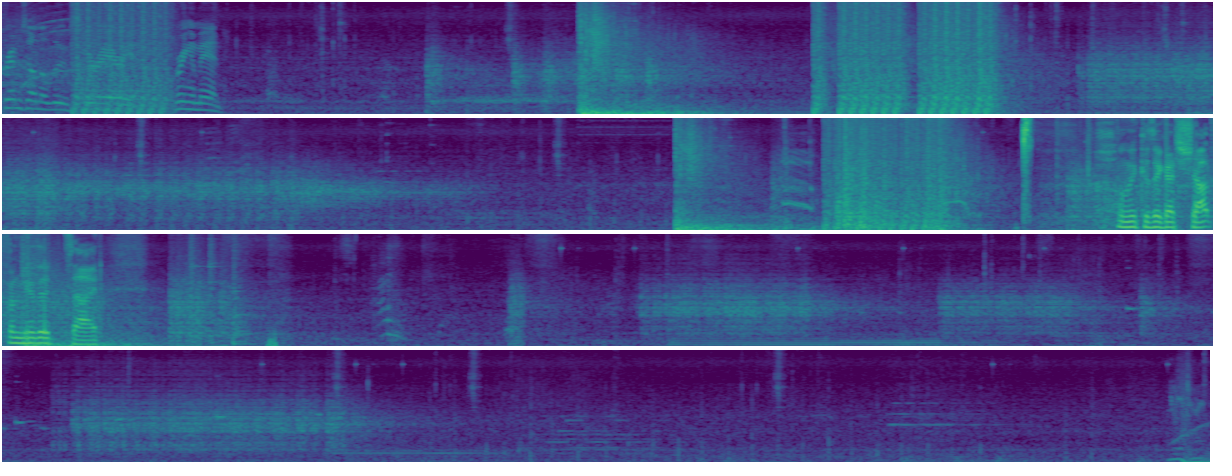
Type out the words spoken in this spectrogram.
Crim's on the loose, your area. Bring him in. Only because I got shot from the other side. Bye.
